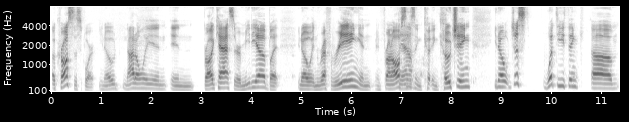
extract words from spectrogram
across the sport. You know, not only in in broadcast or media, but you know, in refereeing and in front offices yeah. and co- in coaching. You know, just what do you think um,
